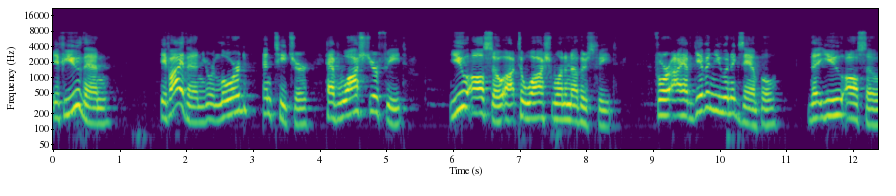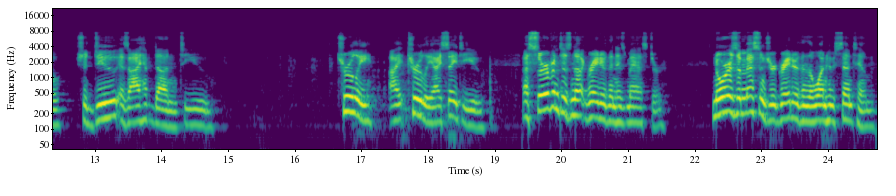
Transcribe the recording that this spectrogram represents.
If you then, if I then, your Lord and teacher, have washed your feet, you also ought to wash one another's feet. For I have given you an example that you also should do as I have done to you. Truly, I truly I say to you, a servant is not greater than his master, nor is a messenger greater than the one who sent him.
